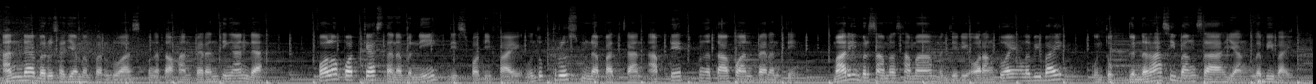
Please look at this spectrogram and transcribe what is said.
Anda baru saja memperluas pengetahuan parenting Anda. Follow podcast Tanah Benih di Spotify untuk terus mendapatkan update pengetahuan parenting. Mari bersama-sama menjadi orang tua yang lebih baik untuk generasi bangsa yang lebih baik.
